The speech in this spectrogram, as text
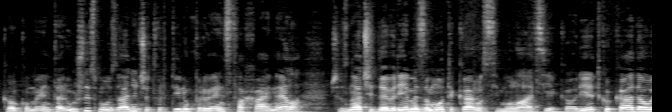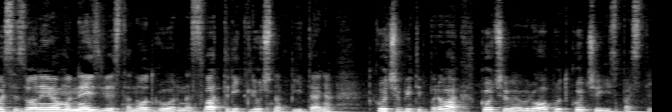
kao komentar, ušli smo u zadnju četvrtinu prvenstva HNL-a, što znači da je vrijeme za Monte Carlo simulacije. Kao rijetko kada ove sezone imamo neizvjestan odgovor na sva tri ključna pitanja. Tko će biti prvak, tko će u Europu, tko će ispasti.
